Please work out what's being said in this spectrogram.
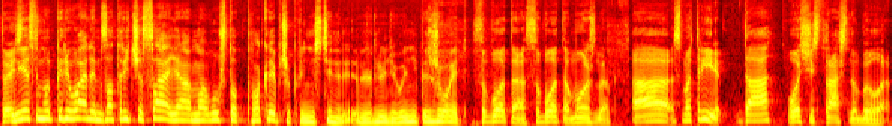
то есть... Если мы перевалим за три часа, я могу что-то покрепче принести, люди, вы не переживайте. Суббота, суббота, можно. А, смотри, да, очень страшно было.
